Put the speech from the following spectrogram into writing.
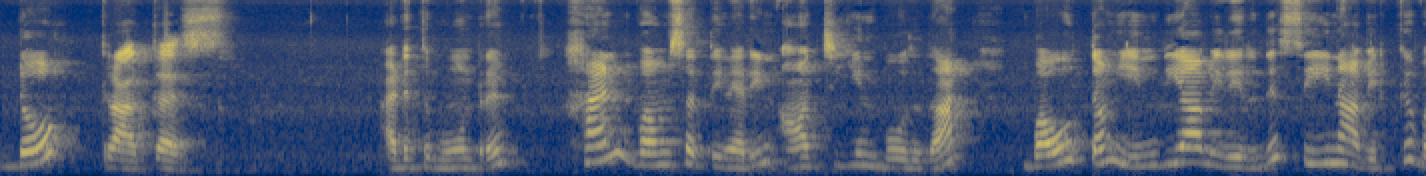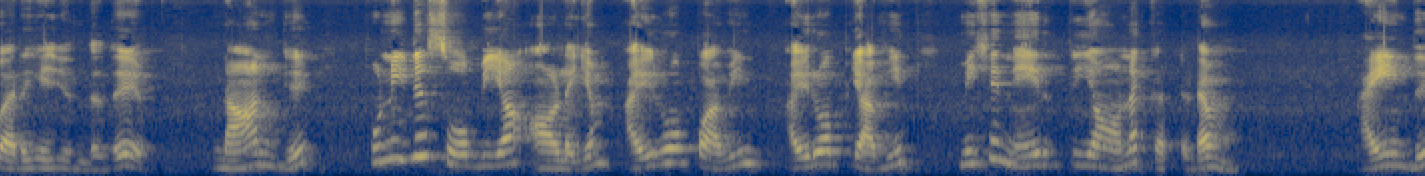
டோ கிராக்கஸ் அடுத்து மூன்று. ஹன் வம்சத்தினரின் ஆட்சியின் போதுதான் பௌத்தம் இந்தியாவிலிருந்து சீனாவிற்கு வருகையிருந்தது நான்கு புனித சோபியா ஆலயம் ஐரோப்பாவின் ஐரோப்பியாவின் மிக நேர்த்தியான கட்டடம். ஐந்து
